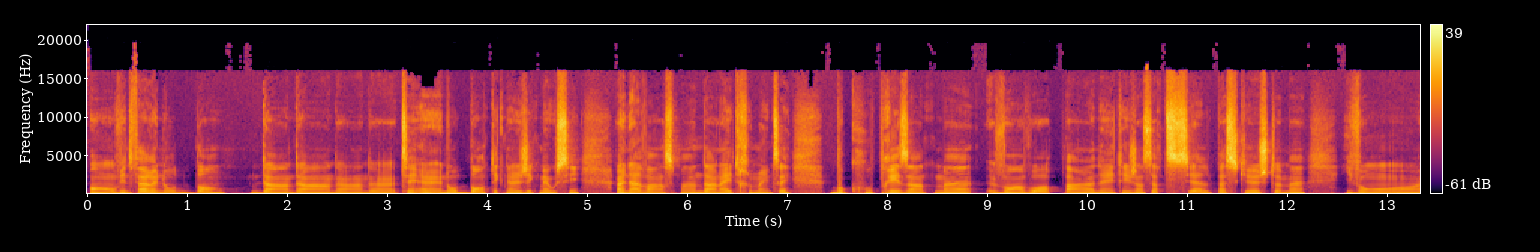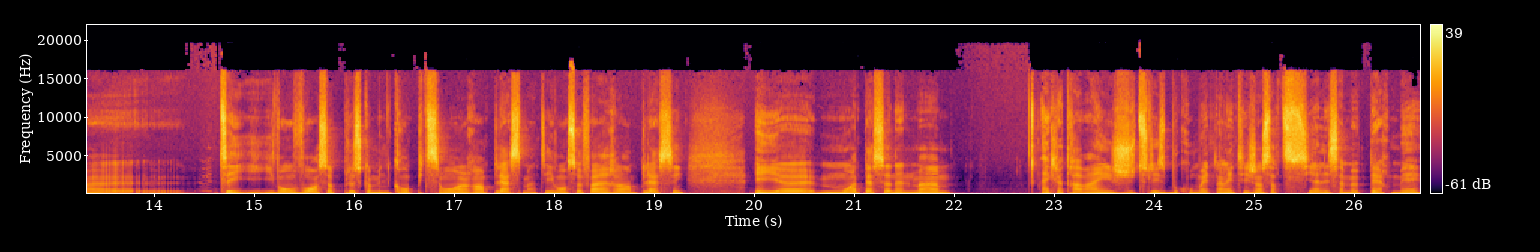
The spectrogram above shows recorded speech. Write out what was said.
On vient de faire un autre bon dans, dans, un autre bon technologique, mais aussi un avancement dans l'être humain. Beaucoup présentement vont avoir peur de l'intelligence artificielle parce que justement, ils vont. Euh, ils vont voir ça plus comme une compétition, un remplacement. Ils vont se faire remplacer. Et euh, moi, personnellement, avec le travail, j'utilise beaucoup maintenant l'intelligence artificielle et ça me permet,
